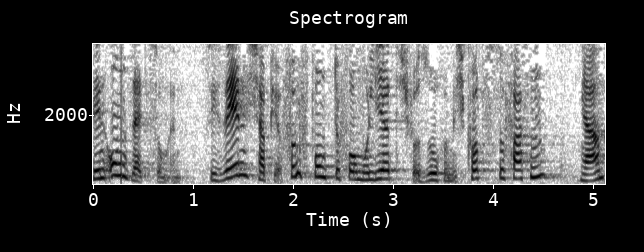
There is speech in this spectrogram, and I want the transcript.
den Umsetzungen. Sie sehen, ich habe hier fünf Punkte formuliert. Ich versuche mich kurz zu fassen. Ja.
